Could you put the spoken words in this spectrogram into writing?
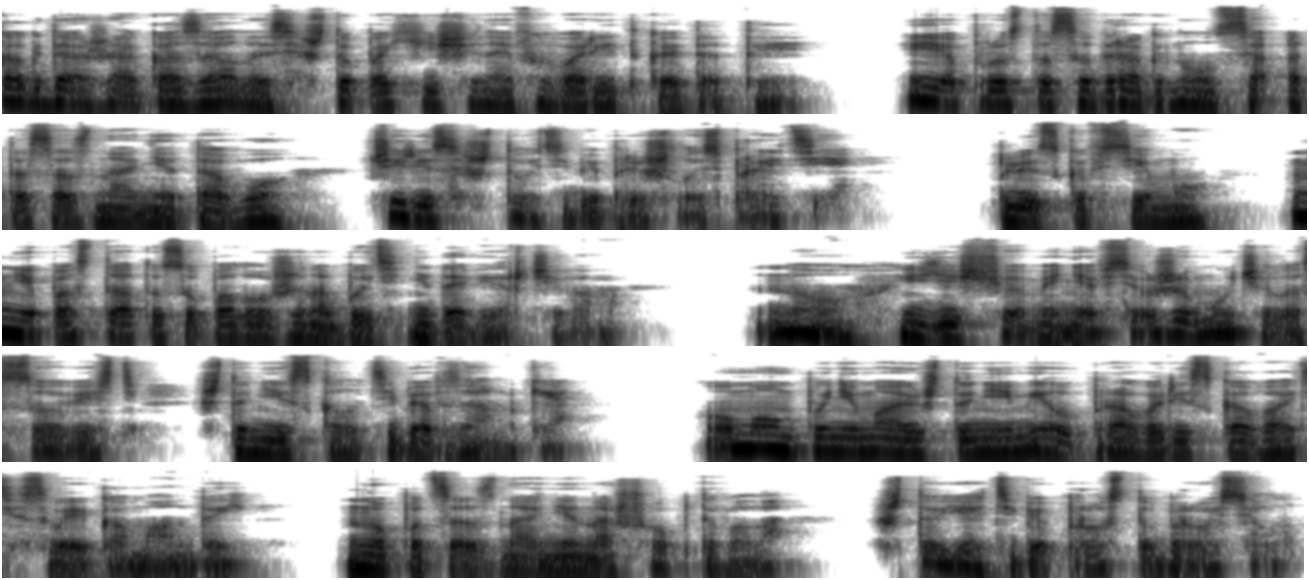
Когда же оказалось, что похищенная фаворитка – это ты, я просто содрогнулся от осознания того, через что тебе пришлось пройти. Плюс ко всему, мне по статусу положено быть недоверчивым. Но еще меня все же мучила совесть, что не искал тебя в замке. Умом понимаю, что не имел права рисковать своей командой, но подсознание нашептывало, что я тебе просто бросил.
